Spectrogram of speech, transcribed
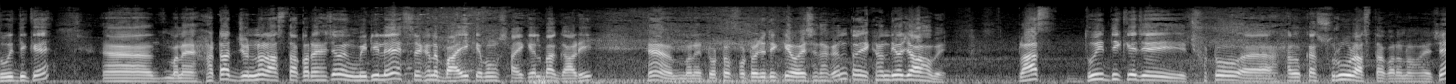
দুই দিকে মানে হাঁটার জন্য রাস্তা করা হয়েছে এবং মিডিলে সেখানে বাইক এবং সাইকেল বা গাড়ি হ্যাঁ মানে টোটো, ফটো যদি কেউ এসে থাকেন, তো এখান দিয়েও যাওয়া হবে। প্লাস দুই দিকে যে ছোট হালকা সরু রাস্তা করানো হয়েছে,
